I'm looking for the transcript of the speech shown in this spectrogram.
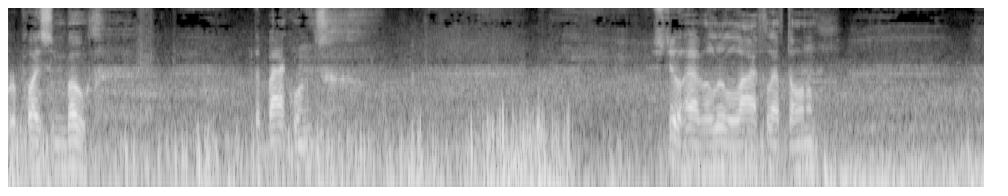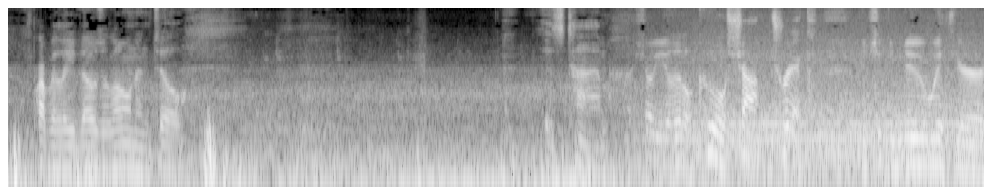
replace them both. The back ones still have a little life left on them. Probably leave those alone until it's time. I'll show you a little cool shop trick that you can do with your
